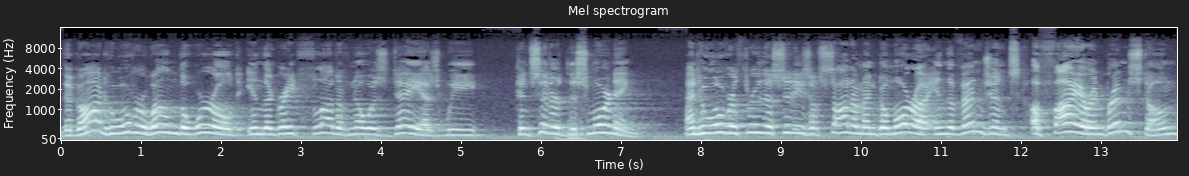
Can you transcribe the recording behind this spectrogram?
The God who overwhelmed the world in the great flood of Noah's day, as we considered this morning, and who overthrew the cities of Sodom and Gomorrah in the vengeance of fire and brimstone,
